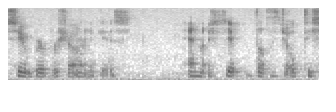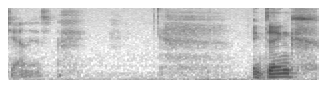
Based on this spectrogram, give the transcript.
super persoonlijk is. En dat, je, dat het je opticien is. ik denk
